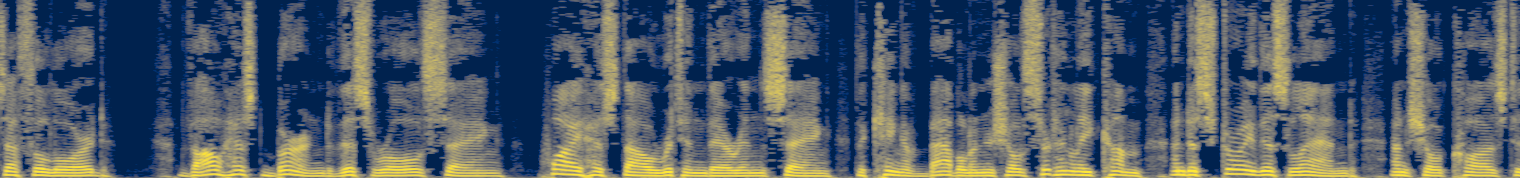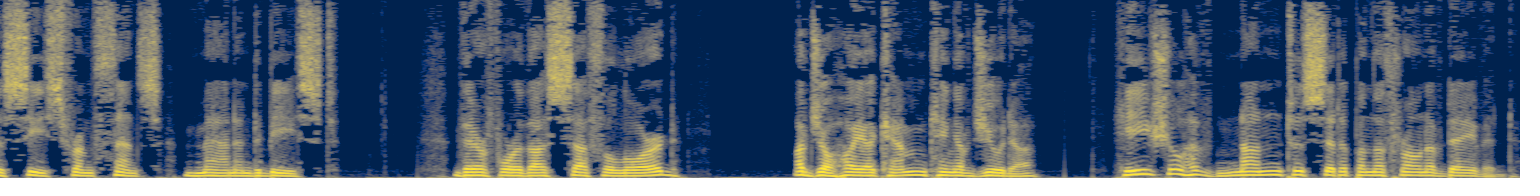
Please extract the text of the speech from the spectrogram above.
saith the Lord, Thou hast burned this roll, saying, Why hast thou written therein, saying, The king of Babylon shall certainly come and destroy this land, and shall cause to cease from thence man and beast? Therefore thus saith the Lord, Of Jehoiakim king of Judah, He shall have none to sit upon the throne of David,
